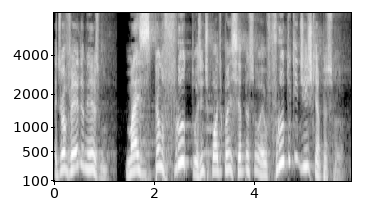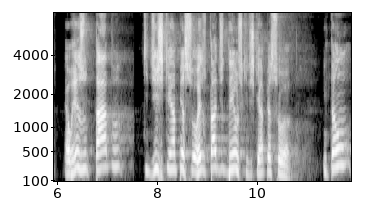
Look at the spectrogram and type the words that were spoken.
é de ovelha mesmo. Mas pelo fruto a gente pode conhecer a pessoa. É o fruto que diz quem é a pessoa. É o resultado que diz quem é a pessoa, o resultado de Deus que diz quem é a pessoa. Então,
